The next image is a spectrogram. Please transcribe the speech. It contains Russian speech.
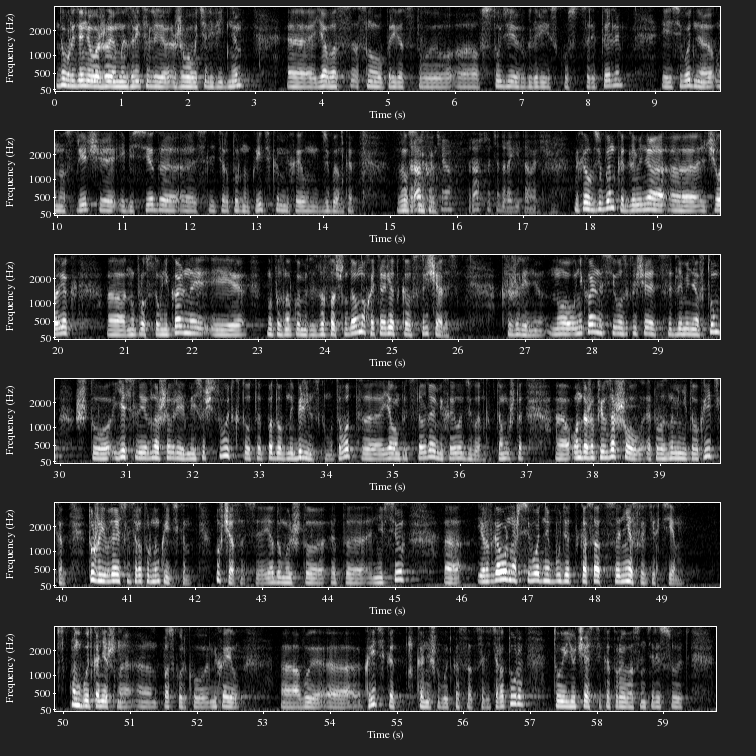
Добрый день, уважаемые зрители живого телевидения. Э, я вас снова приветствую э, в студии в галерее искусств Церетели. И сегодня у нас встреча и беседа э, с литературным критиком Михаилом Дзюбенко. Здравствуйте, Здравствуйте, Михаил. Здравствуйте, дорогие товарищи. Михаил Дзюбенко для меня человек ну, просто уникальный, и мы познакомились достаточно давно, хотя редко встречались к сожалению. Но уникальность его заключается для меня в том, что если в наше время и существует кто-то подобный Белинскому, то вот э, я вам представляю Михаила Дюбенко, потому что э, он даже превзошел этого знаменитого критика, тоже являясь литературным критиком. Ну, в частности, я думаю, что это не все. Э, и разговор наш сегодня будет касаться нескольких тем. Он будет, конечно, поскольку Михаил вы э, критика, конечно, будет касаться литературы, той ее части, которая вас интересует.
